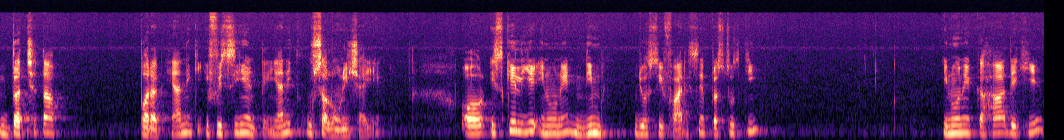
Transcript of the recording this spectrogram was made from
दक्षता परक, यानी कि इफिशियंट यानी कि कुशल होनी चाहिए। और इसके लिए इन्होंने निम्न जो सिफारिशें प्रस्तुत की। इन्होंने कहा, देखिए,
